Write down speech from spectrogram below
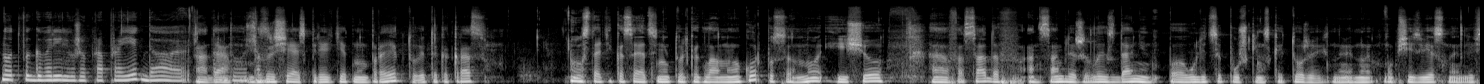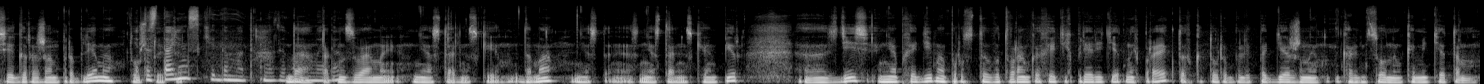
Ну вот вы говорили уже про проект, да? А, да. Возвращаясь к приоритетному проекту, это как раз он, кстати, касается не только главного корпуса, но и еще э, фасадов ансамбля жилых зданий по улице Пушкинской. Тоже, наверное, общеизвестная для всех горожан проблема. То, это сталинские это... дома, так называемые, да? Да, так называемые неосталинские дома, неосталинский ампир. Э, здесь необходимо просто вот в рамках этих приоритетных проектов, которые были поддержаны Координационным комитетом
